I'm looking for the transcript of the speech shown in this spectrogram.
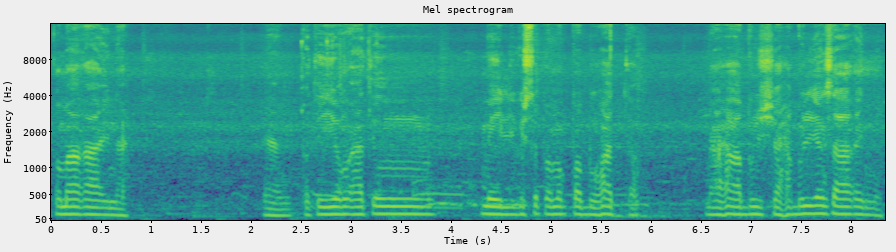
Kumakain na. Yan, pati yung ating male gusto pa magpabuhat, oh. Nahabol siya. Habol yan sa akin, eh.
